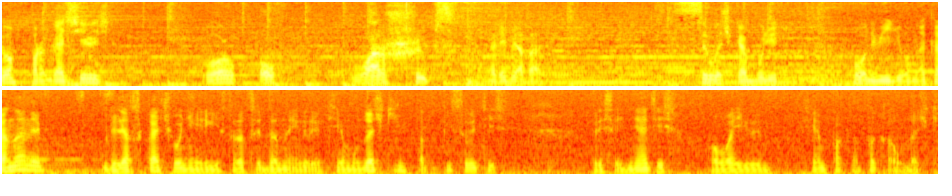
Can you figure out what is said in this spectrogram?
Все, прогасились. World of Warships, ребята. Ссылочка будет под видео на канале для скачивания и регистрации данной игры. Всем удачки, подписывайтесь, присоединяйтесь, повоюем. Всем пока-пока, удачки.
